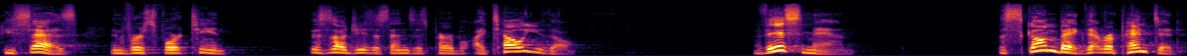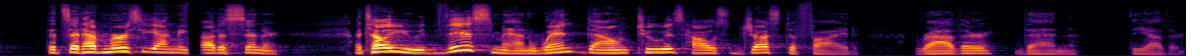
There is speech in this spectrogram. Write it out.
He says in verse 14, this is how Jesus ends his parable. I tell you, though, this man, the scumbag that repented, that said, Have mercy on me, God, a sinner. I tell you, this man went down to his house justified rather than the other.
